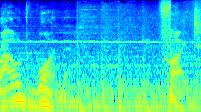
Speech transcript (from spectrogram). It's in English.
Round one. Fight.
